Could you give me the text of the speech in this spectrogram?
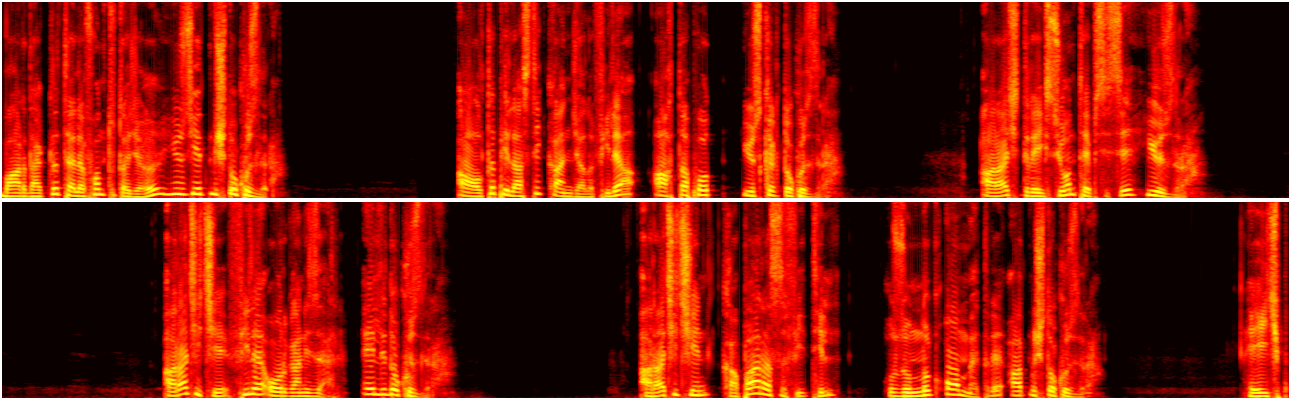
Bardaklı telefon tutacağı 179 lira. 6 plastik kancalı file ahtapot 149 lira. Araç direksiyon tepsisi 100 lira. Araç içi file organizer 59 lira. Araç için kapı arası fitil uzunluk 10 metre 69 lira. HP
